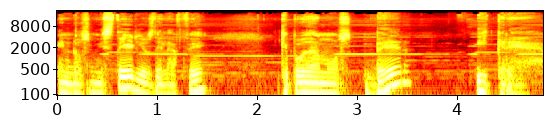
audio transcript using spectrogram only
en los misterios de la fe, que podamos ver y creer.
